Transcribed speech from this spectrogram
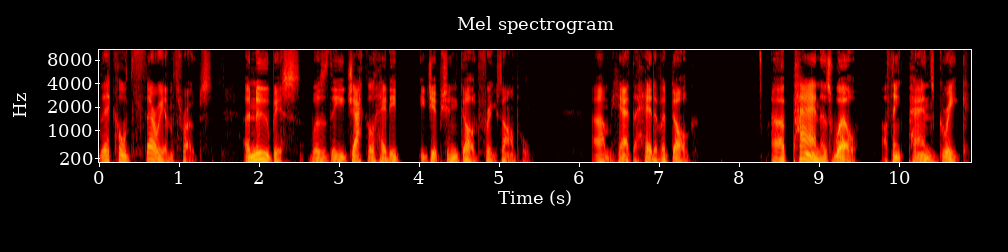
they're called therianthropes. Anubis was the jackal headed Egyptian god, for example. Um, he had the head of a dog. Uh, Pan as well. I think Pan's Greek.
